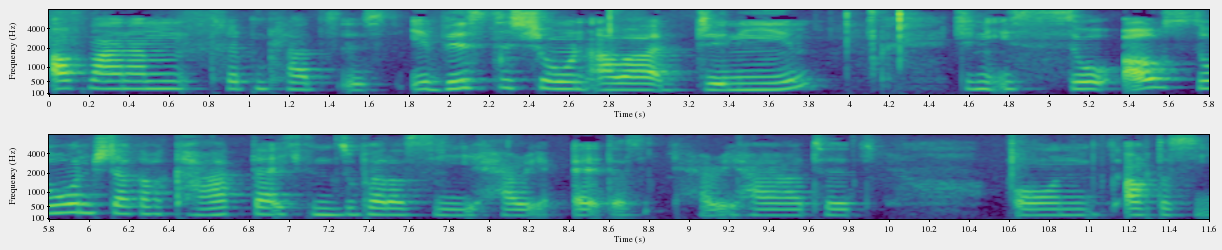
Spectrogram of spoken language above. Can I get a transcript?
Auf meinem dritten Platz ist, ihr wisst es schon, aber Ginny. Ginny ist so auch so ein starker Charakter. Ich finde super, dass sie Harry, äh, dass Harry heiratet. Und auch, dass sie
